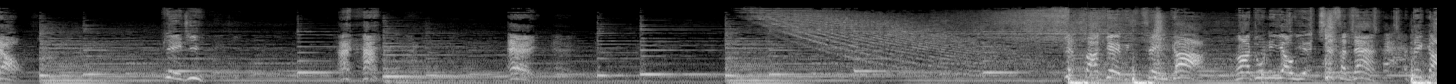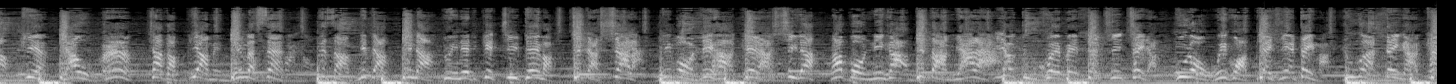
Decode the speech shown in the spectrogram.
ြောက်ပြေကြီးဟာဟာအေးပြတ်သားခဲ့ပြီချိန်ကငါတို့နှစ်ယောက်ရဲ့အချစ်ဇလန်းအတိတ်ကဖြစ်ရောင်းဟမ်ချတာပြမယ်မင်းမဆန်း သစ္စာမြစ်တာမြင့်တာတွင်နဲ့တကက်ကြည်တဲမှာချစ်တာရှာလာမင်းပေါ်လက်ဟာခဲတာရှိလားငါပေါ်နင်ကအပြစ်တာများလားတယောက်တူခွဲပဲလက်ချင်းချိတ်တာခုတော့ဝေးကွာပြက်ချင်းအတိတ်မှာလူကတိတ်ကခံ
